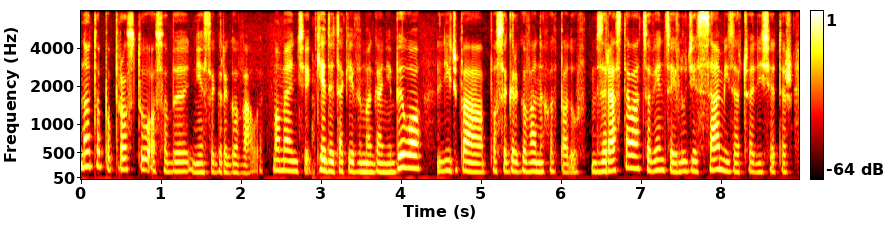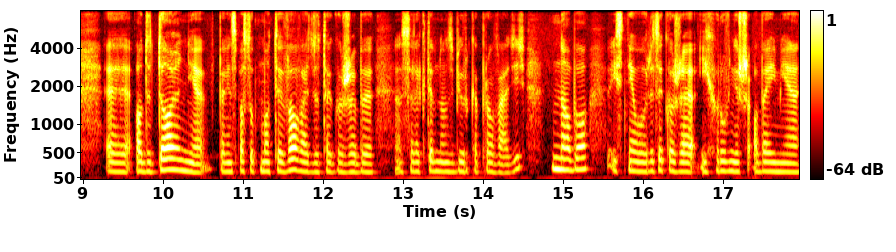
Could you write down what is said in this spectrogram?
no to po prostu osoby nie segregowały. W momencie, kiedy takie wymaganie było, liczba posegregowanych odpadów wzrastała. Co więcej, ludzie sami zaczęli się też e, oddolnie w pewien sposób motywować do tego, żeby selektywną zbiórkę prowadzić, no bo istniało ryzyko, że ich również obejmie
